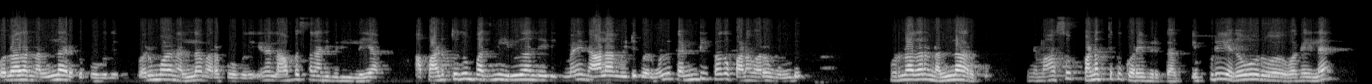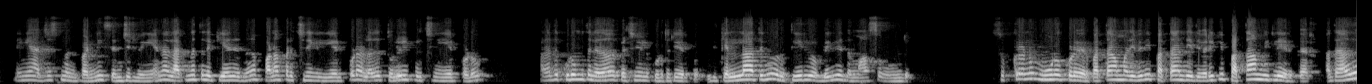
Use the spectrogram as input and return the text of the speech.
பொருளாதாரம் நல்லா இருக்க போகுது. வருமானம் நல்லா வரப்போகுது. ஏன்னா லாபஸ்தானாதிபதி இல்லையா? அப்ப அடுத்ததும் பாத்தீங்கன்னா இருபதாம் தேதிக்கு மேலே நாலாம் வீட்டுக்கு வரும்போது கண்டிப்பாக பணம் வர உண்டு. பொருளாதாரம் நல்லா இருக்கும். இந்த மாசம் பணத்துக்கு குறைவு இருக்காது. எப்படி ஏதோ ஒரு வகையில நீங்க அட்ஜஸ்ட்மெண்ட் பண்ணி செஞ்சிருவீங்க. ஏன்னா லக்னத்துல கேது இருந்தா பண பிரச்சனைகள் ஏற்படும் அல்லது தொழில் பிரச்சனை ஏற்படும் அல்லது குடும்பத்துல ஏதாவது பிரச்சனைகள் கொடுத்துட்டே இருக்கும். இதுக்கு எல்லாத்துக்குமே ஒரு தீர்வு அப்படிங்கிறது இந்த மாசம் உண்டு. சுக்கரனும் மூணு குடையவர் பத்தாம் அதிபதி பத்தாம் தேதி வரைக்கும் பத்தாம் வீட்லயே இருக்கார். அதாவது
